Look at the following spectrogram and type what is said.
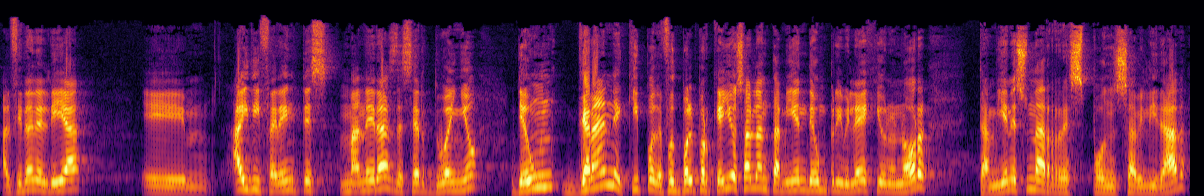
Al final del día, eh, hay diferentes maneras de ser dueño de un gran equipo de fútbol, porque ellos hablan también de un privilegio, un honor, también es una responsabilidad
